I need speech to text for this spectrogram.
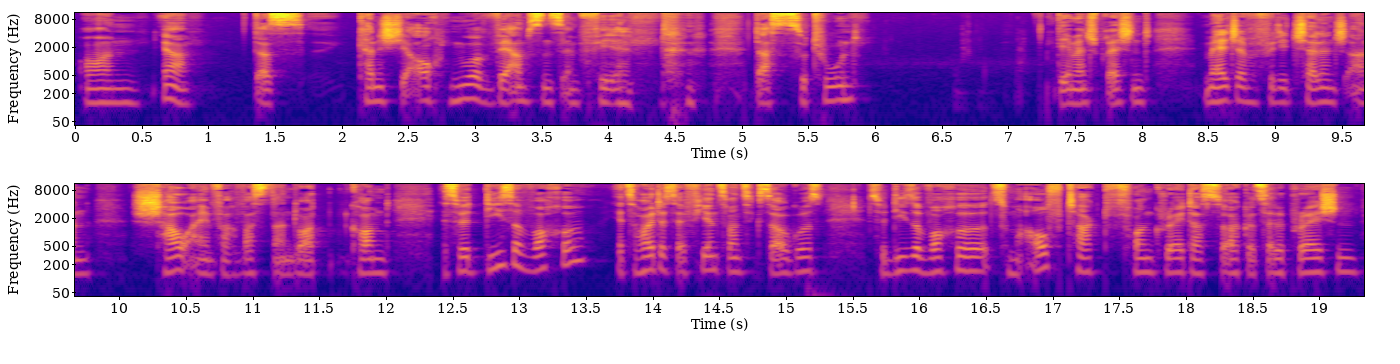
Und ja, das kann ich dir auch nur wärmstens empfehlen, das zu tun. Dementsprechend melde dich einfach für die Challenge an, schau einfach, was dann dort kommt. Es wird diese Woche, jetzt heute ist der 24. August, es wird diese Woche zum Auftakt von Creator Circle Celebration,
